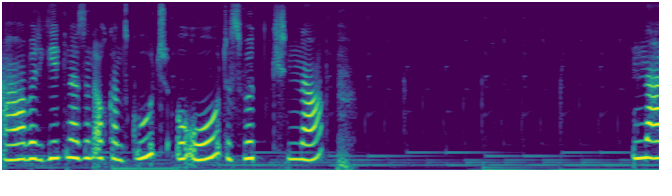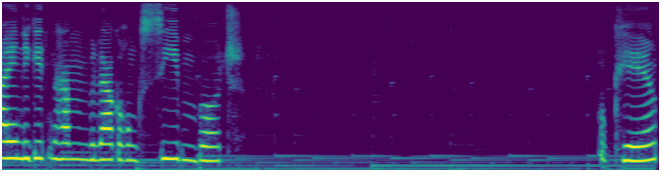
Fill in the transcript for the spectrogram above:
Aber die Gegner sind auch ganz gut. Oh oh, das wird knapp. Nein, die Gegner haben Belagerung 7 Bot. Okay.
